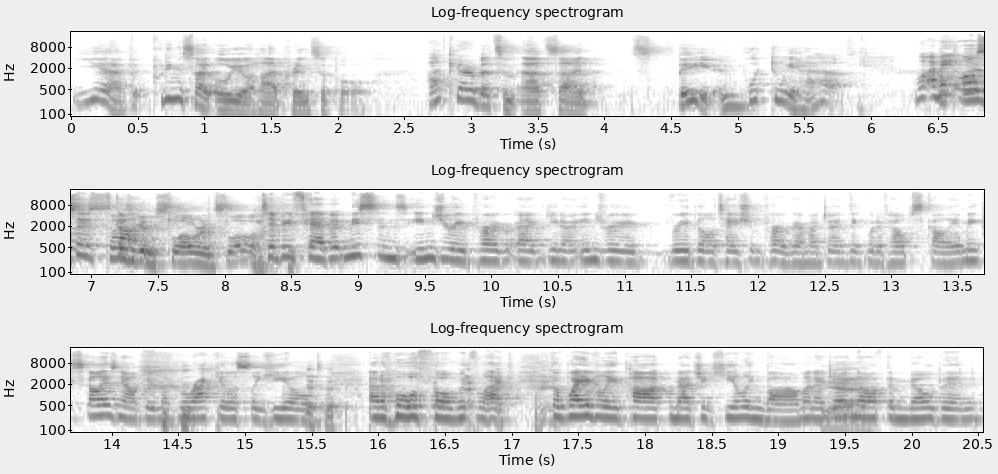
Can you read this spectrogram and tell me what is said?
yeah, but putting aside all your high principle, I care about some outside speed. And what do we have? Well, I mean, Our players, also players are getting slower and slower. To be fair, but Miston's injury program, uh, you know, injury rehabilitation program, I don't think would have helped Scully. I mean, Scully's now been like miraculously healed at Hawthorn with like the Waverley Park magic healing balm, and I don't Yeah. know if the Melbourne,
